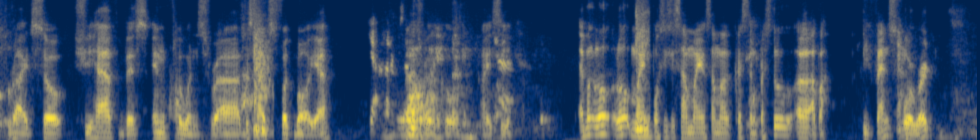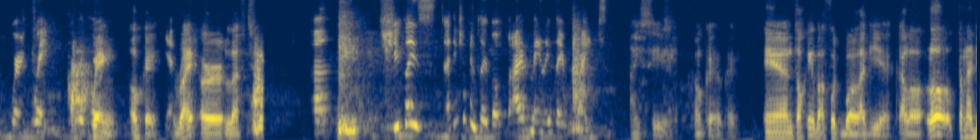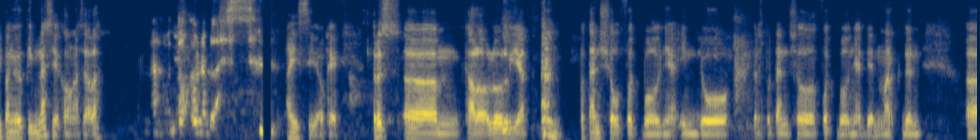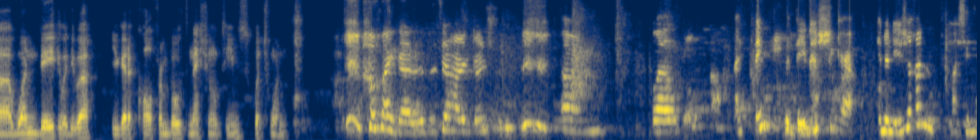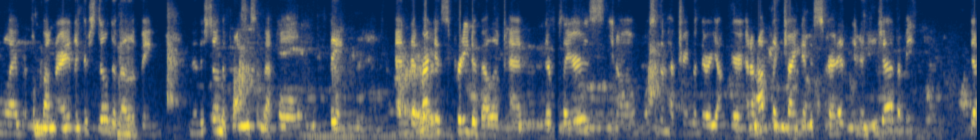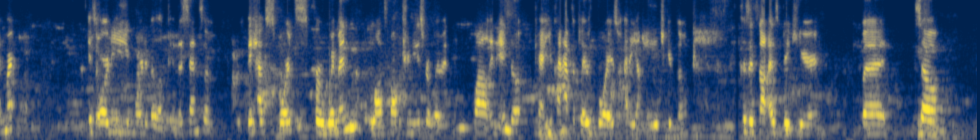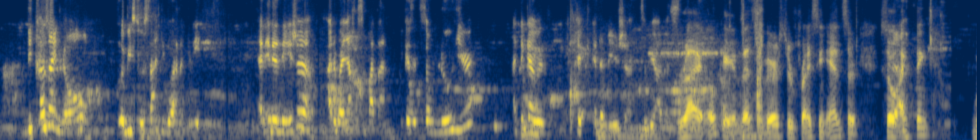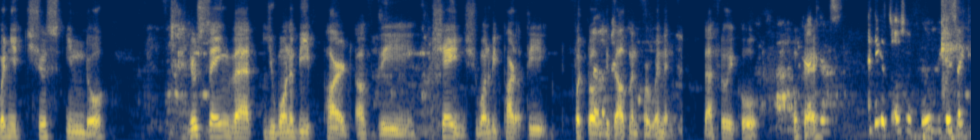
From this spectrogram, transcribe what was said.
Right. So she have this influence uh, besides football, yeah. Yeah, hundred That's percent. really cool. I see. Emang lo lo main posisi sama yang sama Kristen Press tuh uh, apa? Defense, forward, Wearing wing. wing. Okay. Yeah. Right or left? Um, she plays. I think she can play both, but I mainly play right. I see. Oke, oke. And talking about football lagi ya. Kalau lo pernah dipanggil timnas ya kalau nggak salah. Nah, untuk U16. I see. Oke. Terus em, kalau lo lihat potential footballnya Indo, terus potential footballnya Denmark dan uh, one day tiba-tiba you get a call from both national teams. Which one? oh my god, that's such a hard question. Um, well, I think the Danish kayak Indonesia kan masih mulai berkembang, right? Like they're still developing. You know, they're still in the process of that whole thing. And Denmark is pretty developed, and their players, you know, most of them have trained when they were younger. And I'm not like trying to discredit Indonesia, tapi Denmark is already more developed in the sense of they have sports for women, lots of opportunities for women. While in Indo, okay, you kind of have to play with boys at a young age, gitu, because it's not as big here. But so mm-hmm. because I know lebih susah di luar negeri, and in Indonesia ada banyak kesempatan because it's so new here. I think I mm-hmm. would pick Indonesia to be honest. Right. Okay, that's a very surprising answer. So Yeah. I think when you choose Indo, you're saying that you want to be part of the change. You want to be part of the football Development. development for women. That's really cool. Okay. Yeah, I think it's also cool because like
